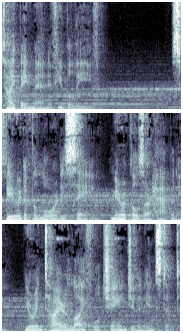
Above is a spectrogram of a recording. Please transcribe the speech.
Type Amen if you believe. Spirit of the Lord is saying, Miracles are happening. Your entire life will change in an instant.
